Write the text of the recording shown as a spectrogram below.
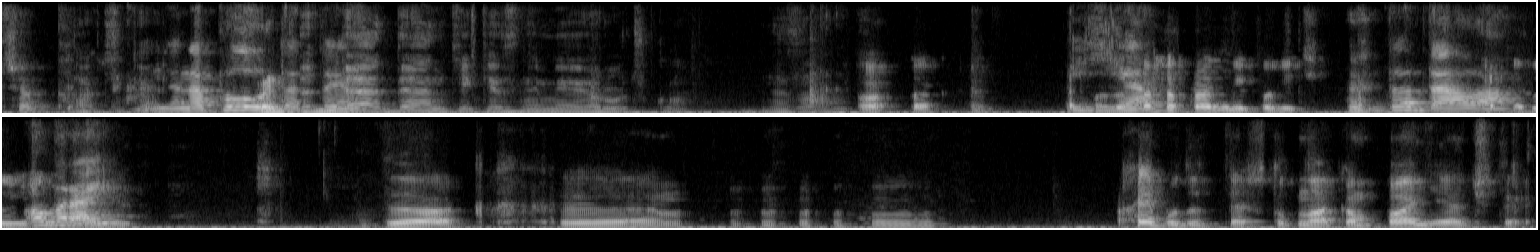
Щоб Так, не наплутати. Ден, Ден тільки зніми ручку. Не забудь. О, так. Є. перша правильна відповідь. Додала. Я думаю, що Обирай. Так. ем, Хай буде теж вступна кампанія 4.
